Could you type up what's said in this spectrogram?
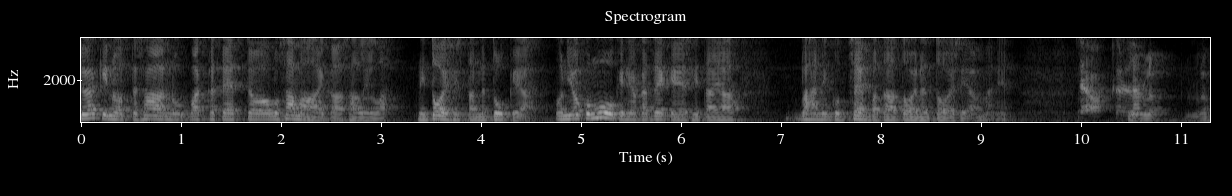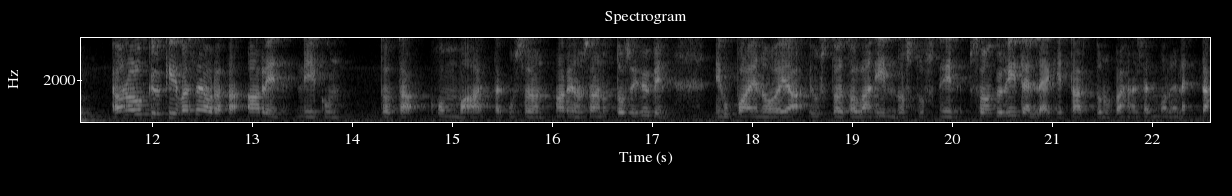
työkin olette saanut, vaikka te ette ole ollut samaan aikaa salilla, niin toisistanne tukea. On joku muukin, joka tekee sitä ja vähän niin kuin tsempataan toinen toisiamme. Niin. Joo, kyllä. Kyllä, kyllä. Ja on ollut kyllä kiva seurata Arin niin kuin, tota, hommaa, että kun se on, Ari on saanut tosi hyvin niin kuin painoa ja just toi innostus, niin se on kyllä itselleenkin tarttunut vähän semmoinen, että,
